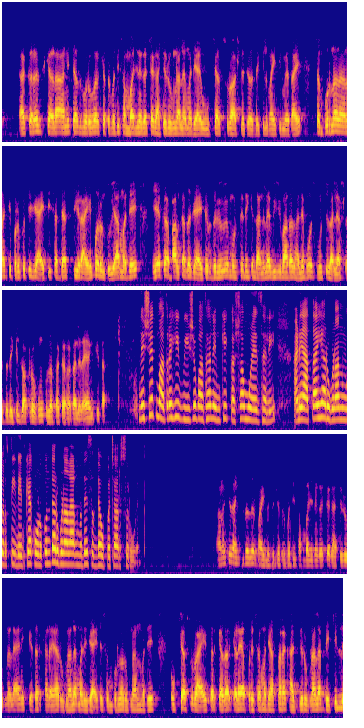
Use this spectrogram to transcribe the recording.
करंज खेळा आणि त्याचबरोबर छत्रपती संभाजीनगरच्या घाटी रुग्णालयामध्ये आहे. उपचार सुरू असल्याचं देखील माहिती मिळत आहे. संपूर्ण जणांची प्रकृती जी आहे ती सध्या स्थिर आहे. परंतु यामध्ये एक बालकाचा जे आहे ते दुर्दैवी मृत्यू देखील झालेला आहे. विषबाधा झाल्यामुळे मृत्यू झाले असल्याचं देखील डॉक्टरकडून खुलासा करण्यात आलेला आहे अंकिता. निश्चित मात्र ही विषबाधा नेमकी कशामुळे झाली? आणि आता ह्या रुग्णांवरती नेमक्या कोणकोणत्या रुग्णालयांमध्ये सध्या उपचार सुरू आहेत? अनाचित सांगितलं जर पाहिलं तर छत्रपती संभाजीनगरच्या घाटी रुग्णालय आणि केदारखेडा या रुग्णालयामध्ये जे आहे ते संपूर्ण रुग्णांमध्ये उपचार सुरू आहे. तर केदारखेडा या परिसरामध्ये असणाऱ्या खाजगी रुग्णालयात देखील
